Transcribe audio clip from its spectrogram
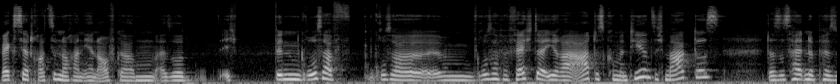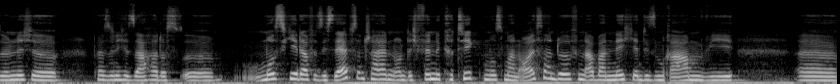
wächst ja trotzdem noch an ihren Aufgaben. Also ich bin großer, großer, ähm, großer Verfechter ihrer Art des Kommentierens. Ich mag das. Das ist halt eine persönliche, persönliche Sache. Das äh, muss jeder für sich selbst entscheiden. Und ich finde, Kritik muss man äußern dürfen, aber nicht in diesem Rahmen, wie, äh,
